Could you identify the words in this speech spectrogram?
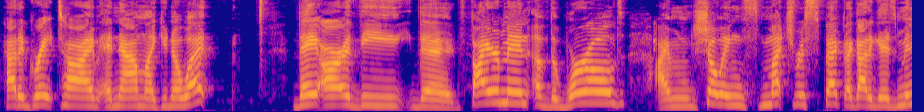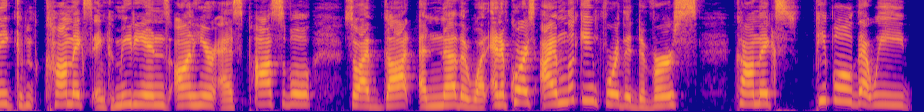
had a great time, and now I'm like, you know what? They are the the firemen of the world. I'm showing much respect. I got to get as many com- comics and comedians on here as possible. So I've got another one. And of course, I'm looking for the diverse comics, people that we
